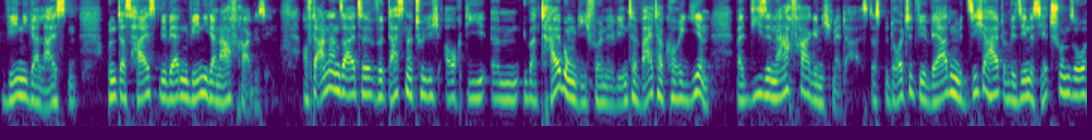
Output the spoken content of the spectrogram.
weniger leisten. Und das heißt, wir werden weniger Nachfrage sehen. Auf der anderen Seite wird das natürlich auch die ähm, Übertreibung, die ich vorhin erwähnte, weiter korrigieren, weil diese Nachfrage nicht mehr da ist. Das bedeutet, wir werden mit Sicherheit, und wir sehen das jetzt schon so,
